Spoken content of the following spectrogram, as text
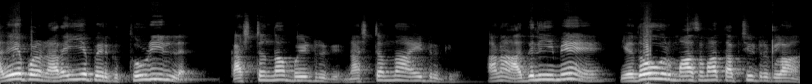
அதே போல் நிறைய பேருக்கு தொழிலில் கஷ்டம்தான் போயிட்டுருக்கு நஷ்டம்தான் ஆயிட்டுருக்கு. ஆனால் அதுலேயுமே ஏதோ ஒரு மாதமாக தப்பிச்சிட்டு இருக்கலாம்.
